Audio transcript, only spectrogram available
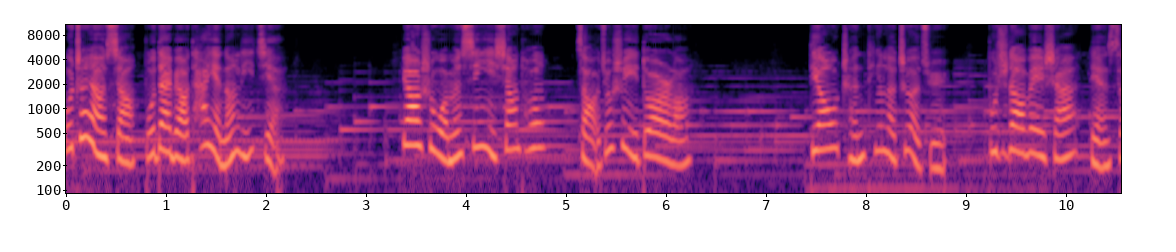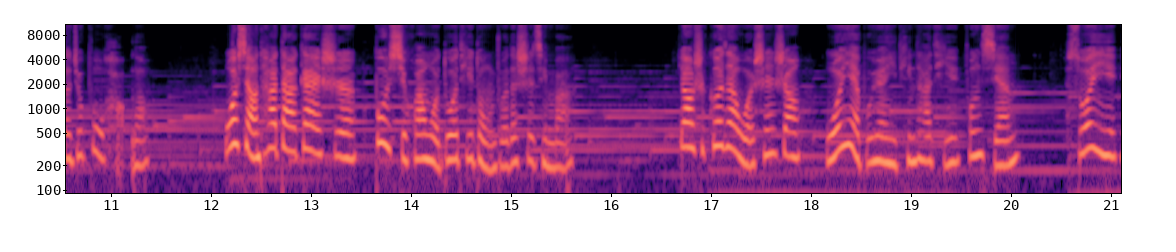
我这样想，不代表他也能理解。要是我们心意相通，早就是一对儿了。貂蝉听了这句，不知道为啥脸色就不好了。我想他大概是不喜欢我多提董卓的事情吧。要是搁在我身上，我也不愿意听他提风贤。所以，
